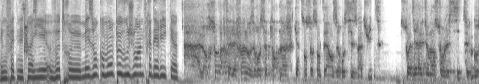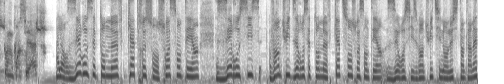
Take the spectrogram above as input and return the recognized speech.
et vous faites nettoyer votre maison. Comment on peut vous joindre, Frédéric? Alors soit par téléphone au 079 461 06 28, soit directement sur le site ghosthome.ch. Alors 079 461 06 28 079 461 06 28 sinon le site internet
